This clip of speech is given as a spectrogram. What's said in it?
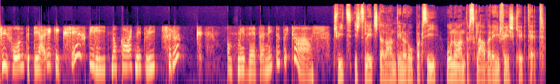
500-jährige Geschichte, die liegt noch gar nicht weit zurück. Und wir reden nicht über das. Die Schweiz war das letzte Land in Europa, das noch an der Sklaverei festgehalten hat.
